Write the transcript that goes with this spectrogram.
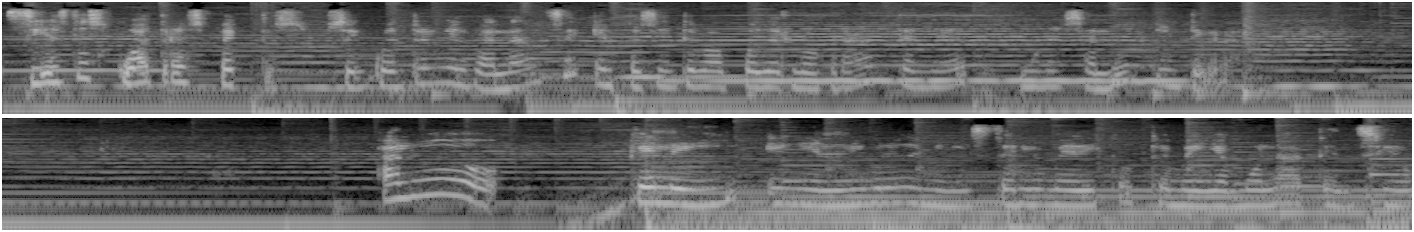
Si estos cuatro aspectos se encuentran en el balance, el paciente va a poder lograr tener una salud integral. Que leí en el libro de Ministerio Médico que me llamó la atención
